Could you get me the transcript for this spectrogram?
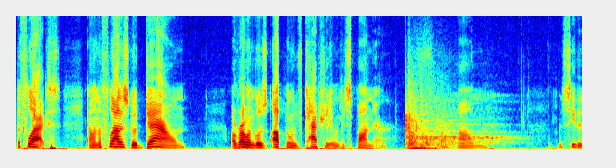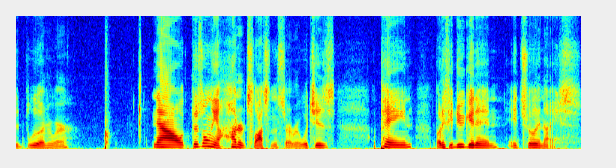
the flags. And when the flags go down, a red one goes up and we've captured it and we can spawn there. Um, you can see there's blue everywhere. Now, there's only 100 slots in the server, which is pain, but if you do get in, it's really nice.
